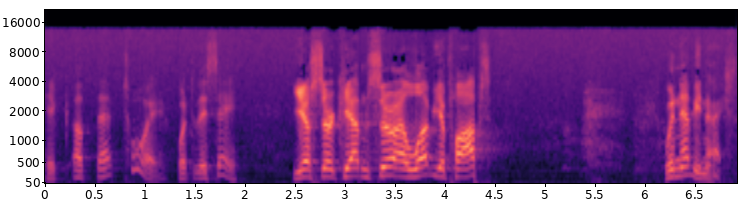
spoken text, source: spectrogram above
Pick up that toy. What do they say? Yes, sir, Captain, sir. I love you, Pops. Wouldn't that be nice?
